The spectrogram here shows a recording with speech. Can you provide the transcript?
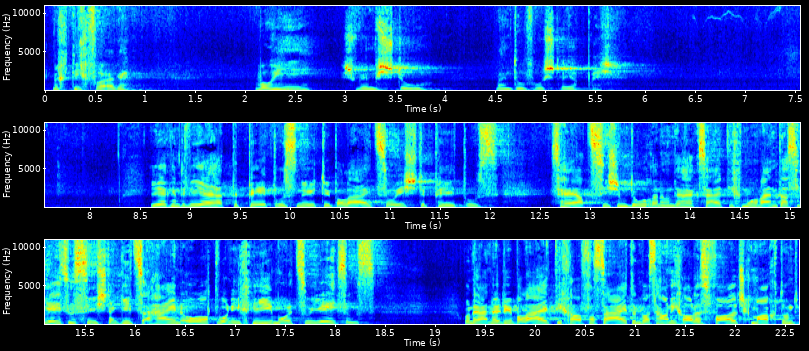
Ich möchte dich fragen, wohin schwimmst du? Wenn du frustriert bist. Irgendwie hat der Petrus nichts überlegt. So ist der Petrus. Das Herz ist ihm durch und er hat gesagt, ich muss, wenn das Jesus ist, dann gibt es einen Ort, wo ich hin muss, zu Jesus. Und er hat nicht überlegt, ich habe versagt und was habe ich alles falsch gemacht und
